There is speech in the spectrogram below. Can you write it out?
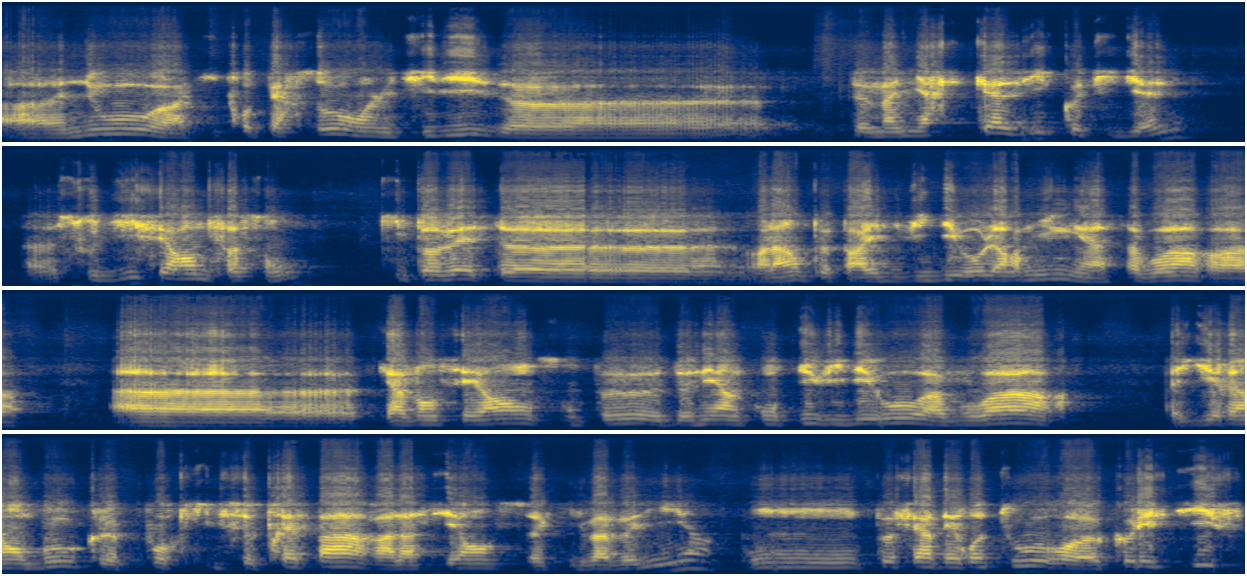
euh, nous, à titre perso, on l'utilise euh, de manière quasi quotidienne, euh, sous différentes façons, qui peuvent être, voilà, on peut parler de vidéo learning, à savoir qu'avant séance, on peut donner un contenu vidéo à voir je dirais en boucle pour qu'il se prépare à la séance qu'il va venir. On peut faire des retours collectifs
